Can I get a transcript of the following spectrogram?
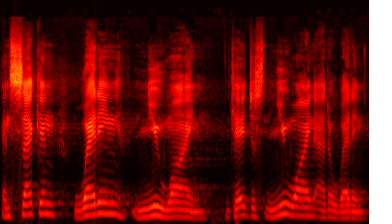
and second, wedding new wine. Okay, just new wine at a wedding.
